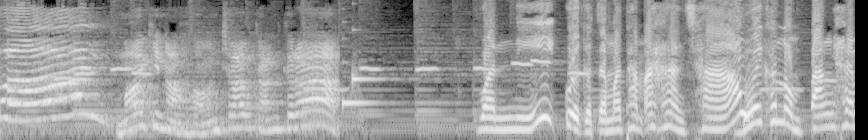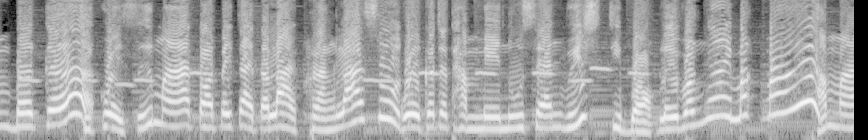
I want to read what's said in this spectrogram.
คน มากินอาหารเช้ากันครับ วันนี้กล้วยก็จะมาทำอาหารเช้า ด้วยขนมปังแฮมเบอร์เกอร์ที่กล้วยซื้อมาตอนไปจ่ายตลาดครั้งล่าสุดกล้วยก็จะทำเมนูแซนด์วิชที่บอกเลยว่าง่ายมากๆถ้ามา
